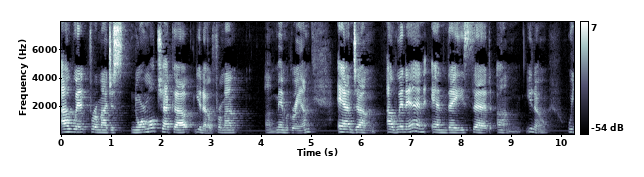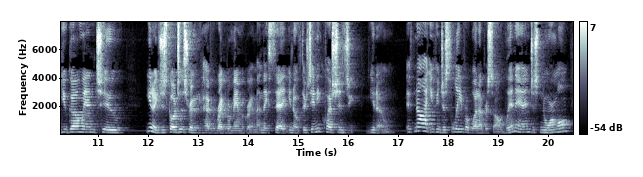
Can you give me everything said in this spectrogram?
I went for my just normal checkup. You know, for my uh, mammogram, and um, I went in and they said, um, you know, will you go into, you know, you just go into this room and you have your regular mammogram, and they said, you know, if there's any questions, you, you know, if not, you can just leave or whatever. So I went in just normal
